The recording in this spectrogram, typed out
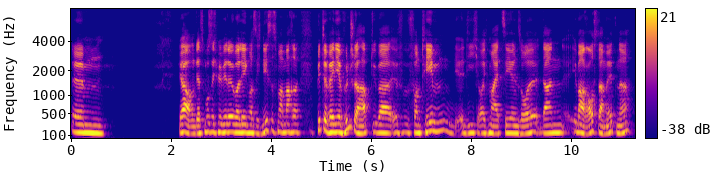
Ähm, ja, und jetzt muss ich mir wieder überlegen, was ich nächstes Mal mache. Bitte, wenn ihr Wünsche habt über von Themen, die ich euch mal erzählen soll, dann immer raus damit, ne?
